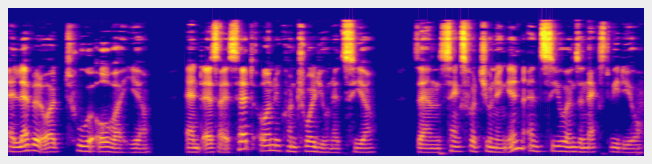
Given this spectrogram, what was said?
a level or two over here. And as I said, only control units here. Then thanks for tuning in and see you in the next video.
